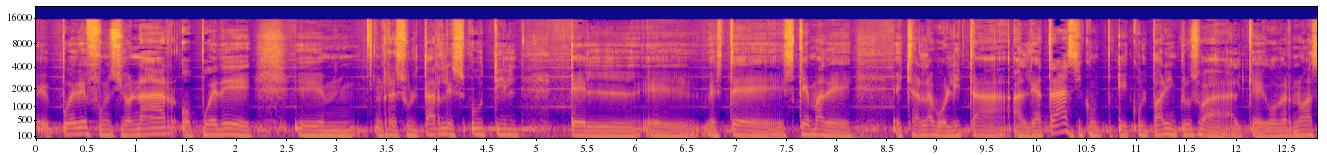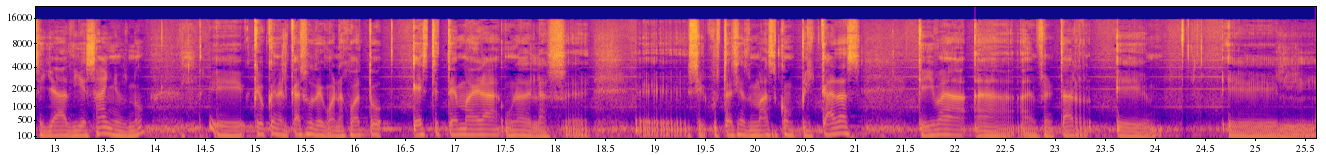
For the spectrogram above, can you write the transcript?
eh, puede funcionar o puede em, resultarles útil el, eh, este esquema de echar la bolita al de atrás y, culpar incluso al que gobernó hace ya 10 años, ¿no? Eh, creo que en el caso de Guanajuato este tema era una de las circunstancias más complicadas que iba a, a enfrentar el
